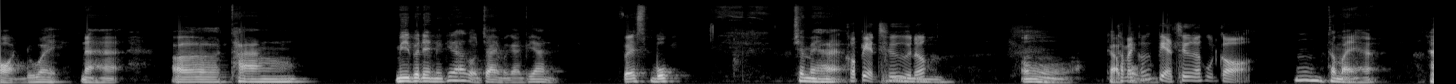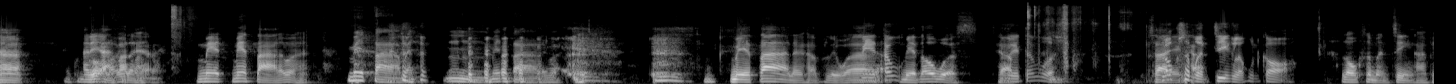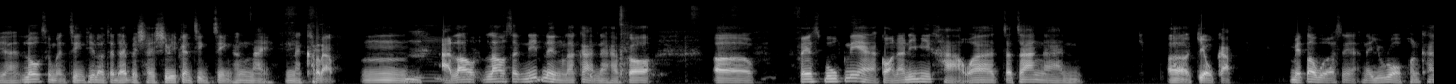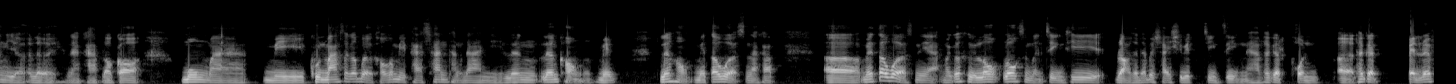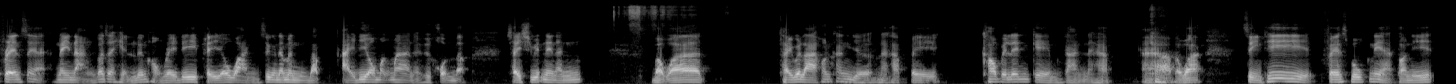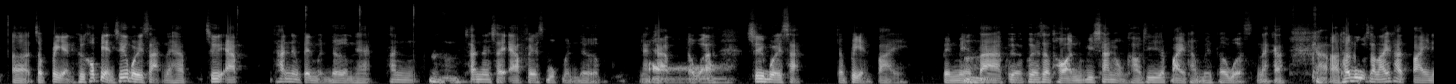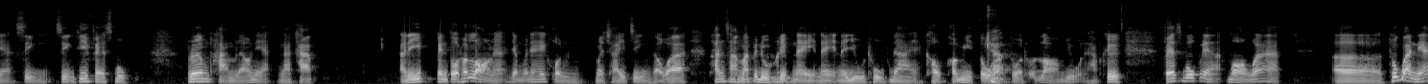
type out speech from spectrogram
อ่อนด้วยนะฮะทางมีประเด็นหนึ่งที่น่าสนใจเหมือนกันพี่อัน Facebook ใช่ไหมฮะเขาเปลี่ยนชื่อเนาะโอ้ทำไมเขาเปลี่ยนชื่อนะคุณก่อทำไมฮะฮะอันนี้อ่านว่าอะไรฮะเมตเมตตาหรือเปล่าเมตตาไหมอืมเมตตาหรือเปล่าเมตานะครับ หรือว่าเมตาเวิร์สครับเมตาเวิร์สโลกเสมือนจริงเหรอคุณก่อโลกเสมือนจริงครับพี่โลกเสมือนจริงที่เราจะได้ไปใช้ชีวิตกันจริง ๆ ข้างในนะครับ อืมอ่าเล่าเล่าสักนิดหนึ่งแล้วกันนะครับ ก็เอ่อ Facebook เนี่ยก่อนหน้านี้มีข่าวว่าจะจ้างงานเเกี่ยวกับ Metaverse เนี่ยในยุโรปค่อนข้างเยอะเลยนะครับแล้วก็มุ่งมามีคุณมาร์คซักเกอร์เบิร์กเขาก็มี passion ทางด้านนี้เรื่องเรื่องของเรื่องของ Metaverse นะครับเอ่อ Metaverse เนี่ยมันก็คือโลกโลกเสมือนจริงที่เราจะได้ไปใช้ชีวิตจริงๆนะครับถ้าเกิดคนเอ่อถ้าเกิดเป็น reference เนี่ยในหนังก็จะเห็นเรื่องของ Ready Player One ซึ่งนั้นมันแบบ ideal มากๆเลยคือคนแบบใช้ชีวิตในนั้น แบบว่า ใช้เวลาค่อนข้างเยอะนะครับ ไปเข้าไปเล่นเกมกันนะครับแต่ว่าสิ่งที่ Facebook เนี่ยตอนนี้จะเปลี่ยนคือเขาเปลี่ยนชื่อบริษัทนะครับ ชื่อแอปท่านยังเป็นเหมือนเดิมนะท่านท่านยังใช้แอป Facebook เหมือนเดิมนะครับ แต่ว่าชื่อบริษัทจะเปลี่ยนไปเป็นเมตาเพื่อเพื่อสะท้อน vision ของเขาที่จะไปทำเมตาเวิร์สนะครับถ้าดูสไลด์ถัดไปเนี่ยสิ่งสิ่งที่ Facebook เริ่มทำแล้วเนี่ยนะครับ อันนี้เป็นตัวทดลองนะยังไม่ได้ให้คนมาใช้จริง แต่ว่าท่านสามารถไปดูคลิปในในใน u t u b e ได้เขาเขามีตัวตัวทดลองอยู่นะครับ คือ Facebook เนี่ยมองว่าทุกวันนี้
